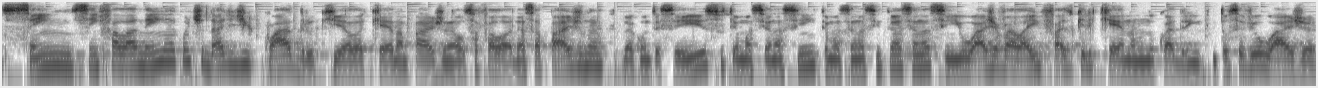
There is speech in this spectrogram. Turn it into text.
sem, sem falar nem a quantidade de quadro que ela quer na página. Ela só fala, ó, nessa página vai acontecer isso, tem uma cena assim, tem uma cena assim, tem uma cena assim. E o Aja vai lá e faz o que ele quer no, no quadrinho. Então você vê o Aja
